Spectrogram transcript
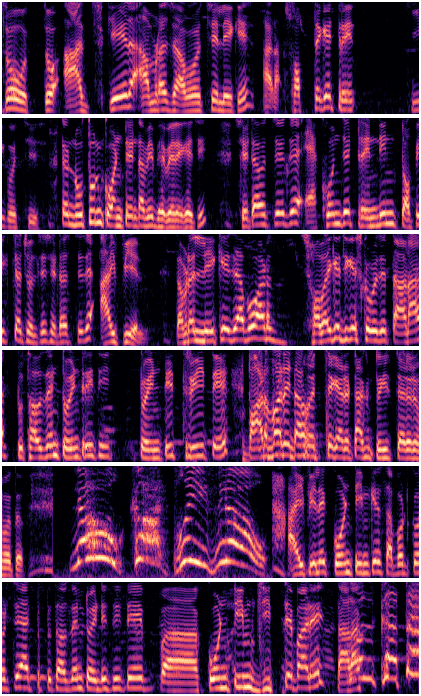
সো তো আজকের আমরা যাব হচ্ছে লেকে আর সব থেকে ট্রেন কি করছিস? একটা নতুন কন্টেন্ট আমি ভেবে রেখেছি। সেটা হচ্ছে যে এখন যে ট্রেন্ডিং টপিকটা চলছে সেটা হচ্ছে যে আইপিএল তো আমরা লেকে যাব আর সবাইকে জিজ্ঞেস করব যে তারা টু থাউজেন্ড টোয়েন্টি টোয়েন্টি থ্রিতে বারবার এটা হচ্ছে কেন? টাক টুইস্টারের মতো। No! God, please, no! IPL এ কোন টিমকে সাপোর্ট করছে আর টু থাউজেন্ড টোয়েন্টি থ্রিতে কোন টিম জিততে পারে তারা কলকাতা!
